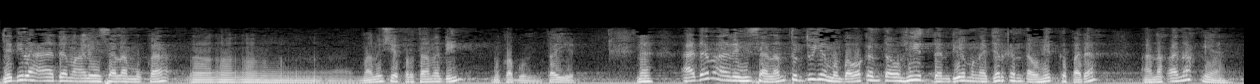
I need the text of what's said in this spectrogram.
Jadilah Adam alaihissalam muka uh, uh, manusia pertama di muka bumi. Tayyib. Nah, Adam alaihissalam tentunya membawakan tauhid dan dia mengajarkan tauhid kepada anak-anaknya.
